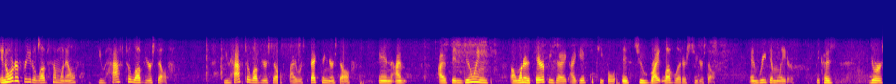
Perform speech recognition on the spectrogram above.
in order for you to love someone else, you have to love yourself. You have to love yourself by respecting yourself. And I'm, I've been doing uh, one of the therapies that I, I give to people is to write love letters to yourself and read them later because your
